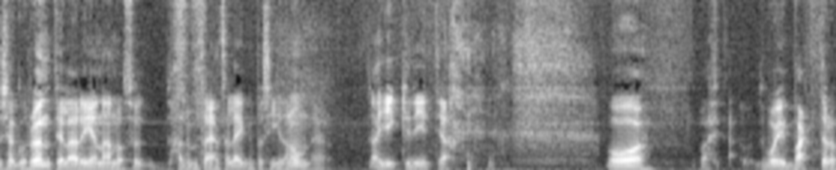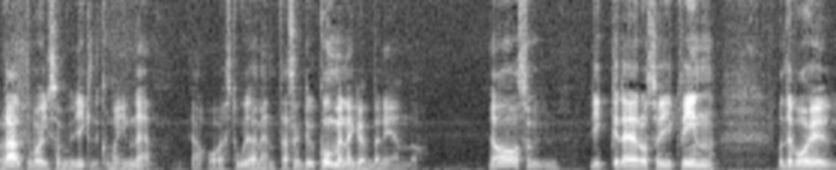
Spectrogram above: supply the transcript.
Så jag gå runt hela arenan och så hade de träningsanläggning på sidan om där. Jag gick ju dit, ja. och det var ju vakter överallt. Det var ju liksom, det gick inte att komma in där. Ja, jag stod där och väntade. Så du kommer den här gubben igen då. Ja, så gick vi där och så gick vi in. Och det var ju,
